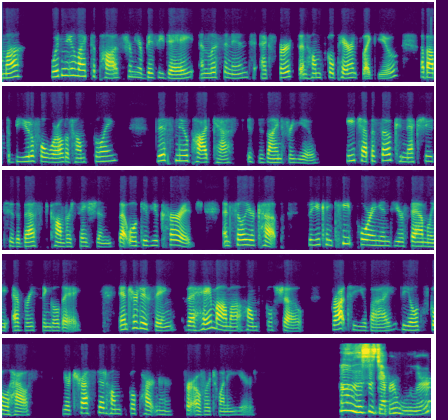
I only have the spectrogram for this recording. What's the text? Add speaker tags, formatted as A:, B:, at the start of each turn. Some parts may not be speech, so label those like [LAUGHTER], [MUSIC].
A: Mama, wouldn't you like to pause from your busy day and listen in to experts and homeschool parents like you about the beautiful world of homeschooling? This new podcast is designed for you. Each episode connects you to the best conversations that will give you courage and fill your cup so you can keep pouring into your family every single day. Introducing the Hey Mama Homeschool Show, brought to you by The Old Schoolhouse, your trusted homeschool partner for over 20 years.
B: Hello, this is Deborah Wuehler,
